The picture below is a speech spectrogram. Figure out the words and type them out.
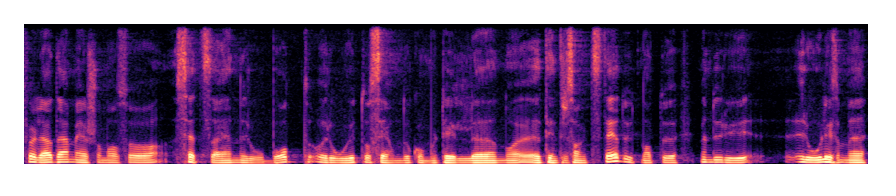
føler jeg det er mer som å sette seg i en robåt og ro ut og se om du kommer til uh, et interessant sted. uten at du, Men du ror liksom med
